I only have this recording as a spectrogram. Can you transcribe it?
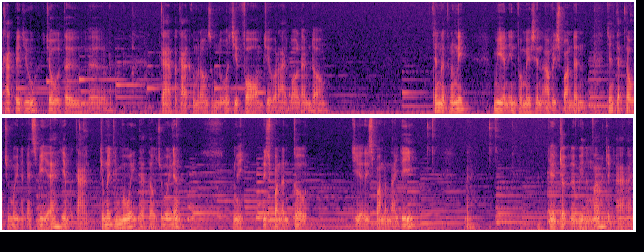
កុំឲ្យខាតពេលយូរចូលទៅការបង្កើតកម្រងសំណួរជា form ជា variable តែម្ដងអញ្ចឹងនៅក្នុងនេះមាន information of respondent អញ្ចឹងតកតងជាមួយនឹង SPS យើងបង្កើតចំណុចទី1តកតងជាមួយនឹងនេះ respondent code ជា respondent ID ណាយើងចុចលើវានឹងមកចុច I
